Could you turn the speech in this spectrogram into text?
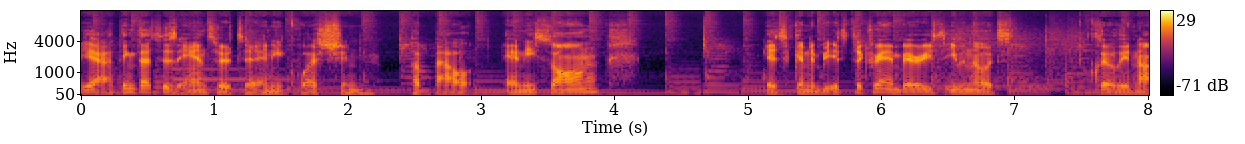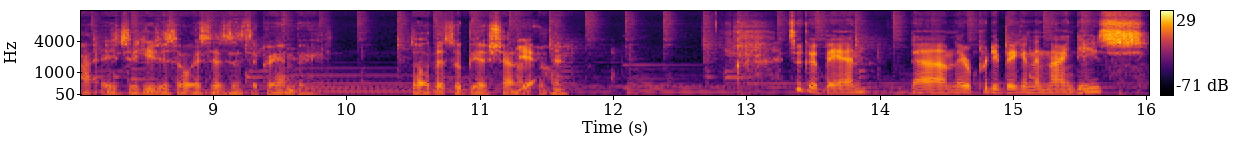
Yeah, I think that's his answer to any question about any song. It's gonna be it's the Cranberries, even though it's clearly not. It's he just always says it's the Cranberries. So this would be a shout out Yeah. to him. It's a good band. Um, they were pretty big in the 90s.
